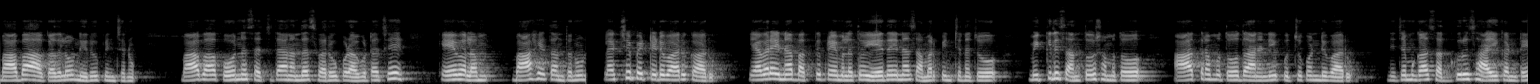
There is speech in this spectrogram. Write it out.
బాబా ఆ కథలో నిరూపించను. బాబా పూర్ణ సచ్చిదానంద స్వరూపుడగుటచే కేవలం బాహ్యతంతును లక్ష్యపెట్టేవారు కారు. ఎవరైనా భక్తి ప్రేమలతో ఏదైనా సమర్పించినచో మిక్కిలి సంతోషముతో ఆత్రముతో దానిని పుచ్చుకొండివారు. నిజముగా సద్గురు సాయి కంటే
